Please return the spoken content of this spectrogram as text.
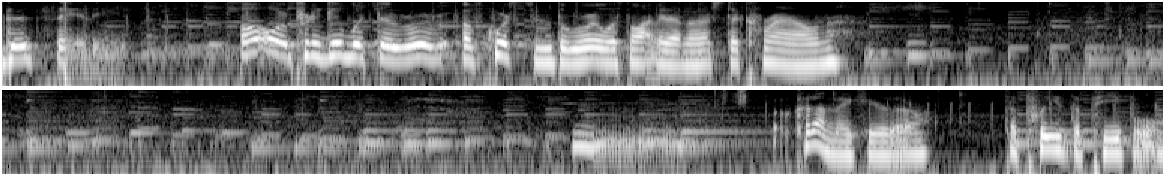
Good standing. Oh, we're pretty good with the royal. Of course, the the royalists don't like me that much. The crown. Hmm. What could I make here though? To please the people.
